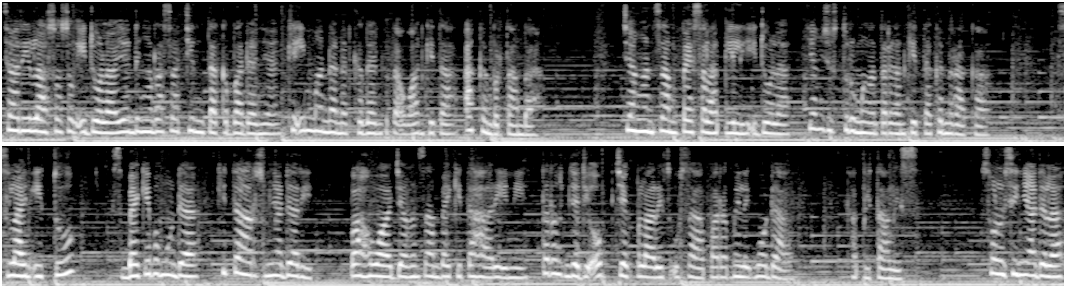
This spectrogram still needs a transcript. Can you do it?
carilah sosok idola yang dengan rasa cinta kepadanya, keimanan dan ketakwaan kita akan bertambah. Jangan sampai salah pilih idola yang justru mengantarkan kita ke neraka. Selain itu, sebagai pemuda, kita harus menyadari bahwa jangan sampai kita hari ini terus menjadi objek pelaris usaha para milik modal, kapitalis, Solusinya adalah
